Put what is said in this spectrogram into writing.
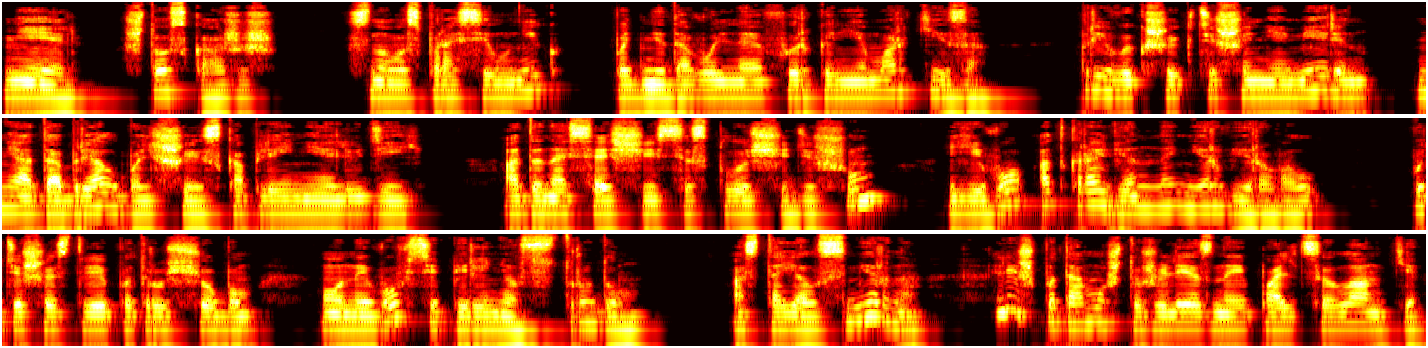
«Ниэль, что скажешь?» — снова спросил Ник под недовольное фырканье маркиза. Привыкший к тишине Мерин не одобрял большие скопления людей, а доносящийся с площади шум его откровенно нервировал. Путешествие по трущобам он и вовсе перенес с трудом, а стоял смирно лишь потому, что железные пальцы Ланки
